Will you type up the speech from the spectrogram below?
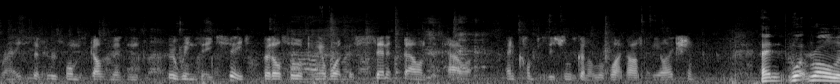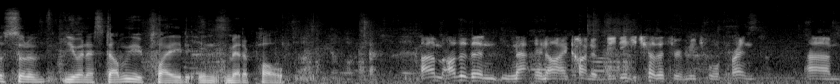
race of who forms government and who wins each seat, but also looking at what the Senate balance of power and composition is going to look like after the election. And what role has sort of UNSW played in MetaPoll? Um, other than Matt and I kind of meeting each other through mutual friends, um,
